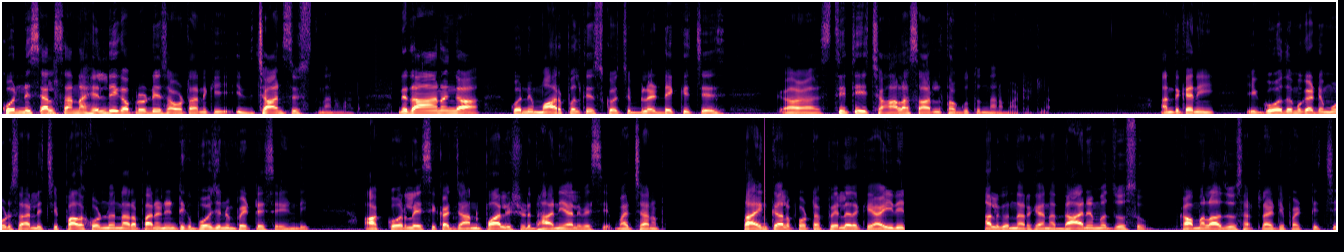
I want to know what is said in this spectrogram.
కొన్ని సెల్స్ అన్న హెల్దీగా ప్రొడ్యూస్ అవ్వడానికి ఇది ఛాన్స్ ఇస్తుంది అనమాట నిదానంగా కొన్ని మార్పులు తీసుకొచ్చి బ్లడ్ ఎక్కించే స్థితి చాలాసార్లు తగ్గుతుందన్నమాట ఇట్లా. అందుకని ఈ గోధుమ గడ్డి మూడు సార్లు ఇచ్చి పదకొండున్నర పన్నెండింటికి భోజనం పెట్టేసేయండి. ఆకుకూరలు వేసి కొంచెం అన్పాలిష్డ్ ధాన్యాలు వేసి మధ్యాహ్నం సాయంకాల పూట పిల్లలకి ఐదు నాలుగున్నరకైనా దానిమ్మ జ్యూసు కమలా జ్యూస్ అట్లాంటివి పట్టించి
